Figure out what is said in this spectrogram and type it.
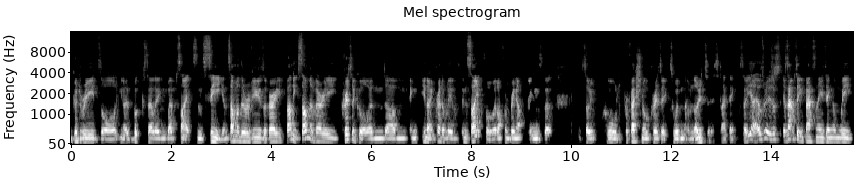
Goodreads or you know book selling websites and see. And some of the reviews are very funny. Some are very critical and um, in, you know incredibly insightful and often bring up things that so-called professional critics wouldn't have noticed. I think so. Yeah, it was really just it's absolutely fascinating, and we.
